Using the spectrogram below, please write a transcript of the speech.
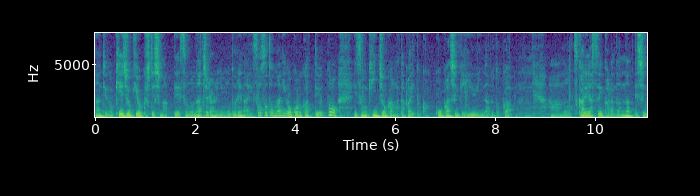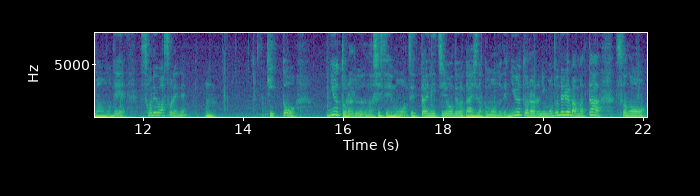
何て言うの形状記憶してしまってそのナチュラルに戻れない。そうすると何が起こるかっていうといつも緊張感が高いとか交感神経優位になるとかあの疲れやすい体になってしまうのでそれはそれね、うん、きっとニュートラルな姿勢も絶対日常では大事だと思うのでニュートラルに戻れればまたその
